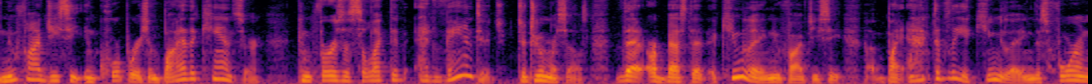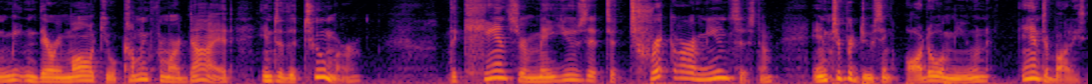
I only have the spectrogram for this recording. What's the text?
Neu5Gc incorporation by the cancer confers a selective advantage to tumor cells that are best at accumulating Neu5Gc. Uh, by actively accumulating this foreign meat and dairy molecule coming from our diet into the tumor, the cancer may use it to trick our immune system into producing autoimmune antibodies,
